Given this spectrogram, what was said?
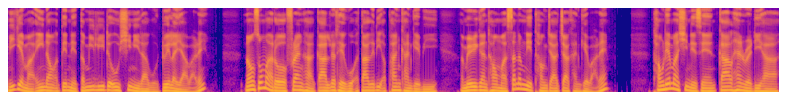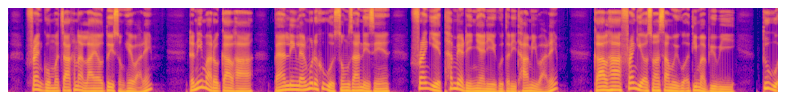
မိခင်မှာအိမ်တောင်အသစ်နဲ့တမီလီတအုပ်ရှိနေတာကိုတွေ့လိုက်ရပါတယ်။နောက်ဆုံးမှာတော့ Frank ဟာကာလက်ထဲကိုအသားကတိအဖမ်းခံခဲ့ပြီးအမေရိကန်ထောင်မှာ12နှစ်ထောင်ကြာကြာခံခဲ့ပါတယ်။ ထောင်ထဲမှာရှိနေစဉ် Carl Henry ဟာ Frank ကိုမကြာခဏလာရောက်တွေ့ဆုံခဲ့ပါတယ်။တနေ့မှာတော့ Carl ဟာဘန်လင်လန်မှုတစ်ခုကိုစုံစမ်းနေစဉ် Frank ရဲ့ထက်မြက်တဲ့ညံ့ရီကိုတတိထားမိပါတယ်။ Carl ဟာ Frank ရဲ့အစွမ်းစားမှုကိုအတိမတ်ပြုပြီးသူ့ကို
